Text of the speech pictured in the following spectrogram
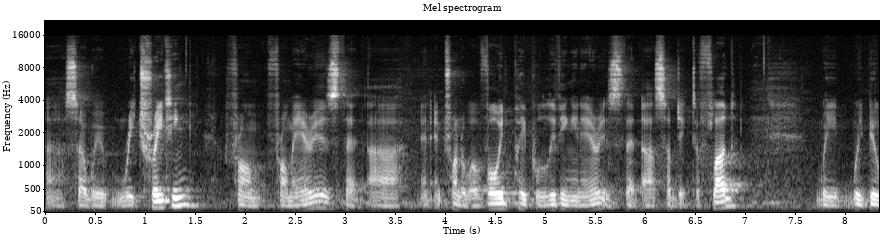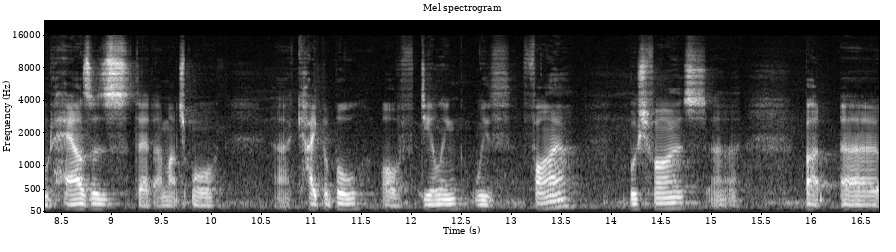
Uh, so we're retreating from, from areas that are, and, and, trying to avoid people living in areas that are subject to flood. We, we build houses that are much more uh, capable of dealing with fire, bushfires. Uh, but uh,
